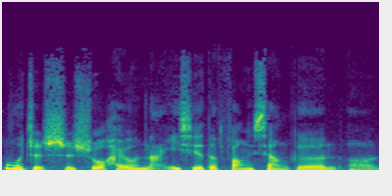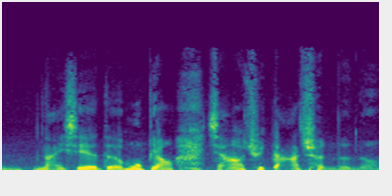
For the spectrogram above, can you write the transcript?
或者是说还有哪一些的方向跟呃哪一些的目标想要去达成的呢？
